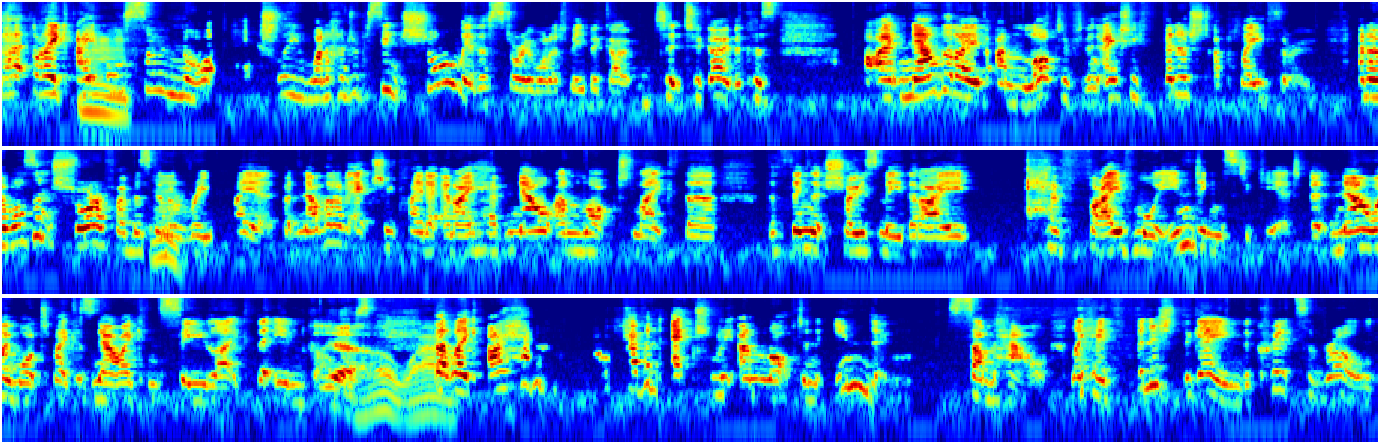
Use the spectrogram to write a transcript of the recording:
But like I'm Hmm. also not actually 100% sure where the story wanted me to go to, to go because I, now that I've unlocked everything, I actually finished a playthrough, and I wasn't sure if I was going to replay it. But now that I've actually played it, and I have now unlocked like the the thing that shows me that I have five more endings to get. uh, Now I want to play because now I can see like the end goals. Yeah. Oh wow. But like I haven't I haven't actually unlocked an ending somehow. Like I've finished the game, the credits have rolled.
